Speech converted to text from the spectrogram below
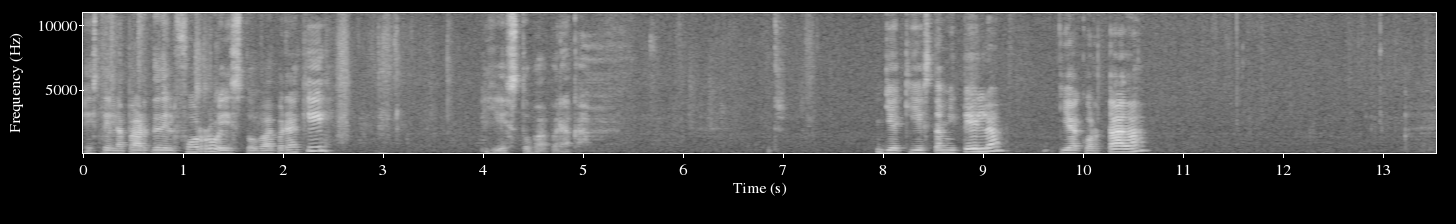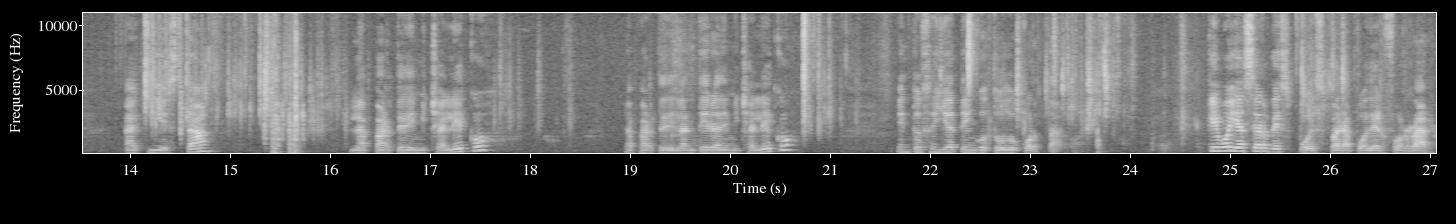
Esta es la parte del forro, esto va para aquí y esto va para acá. Y aquí está mi tela ya cortada. Aquí está la parte de mi chaleco la parte delantera de mi chaleco entonces ya tengo todo cortado ¿qué voy a hacer después para poder forrar?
